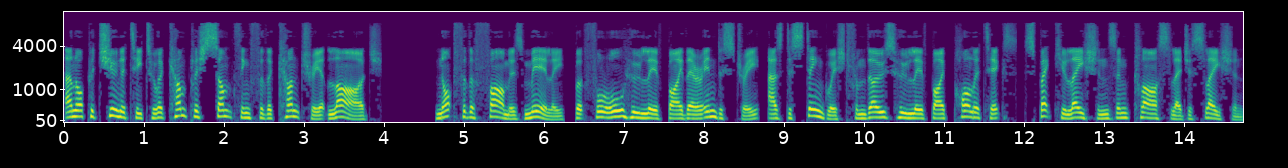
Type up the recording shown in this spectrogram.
an opportunity to accomplish something for the country at large, not for the farmers merely, but for all who live by their industry, as distinguished from those who live by politics, speculations and class legislation.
